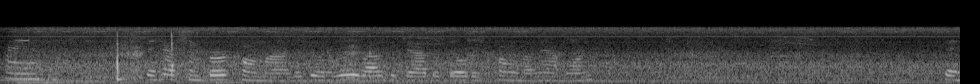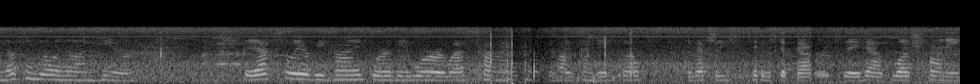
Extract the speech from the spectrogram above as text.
Frame, they have some burr comb on. They're doing a really lousy job of building comb on that one. Okay, nothing going on here. They actually are behind where they were last time I opened up the hive 10 days ago. They've actually taken a step backwards. They have less honey,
